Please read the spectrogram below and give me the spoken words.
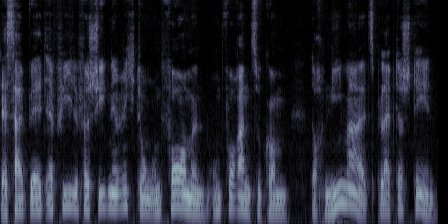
Deshalb wählt er viele verschiedene Richtungen und Formen, um voranzukommen, doch niemals bleibt er stehen.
